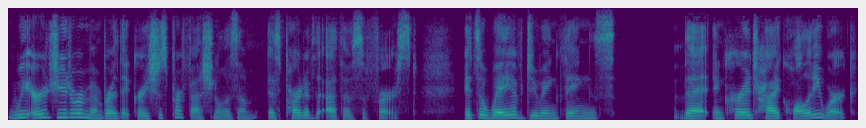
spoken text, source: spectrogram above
We urge you to remember that gracious professionalism is part of the ethos of FIRST. It's a way of doing things that encourage high quality work,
